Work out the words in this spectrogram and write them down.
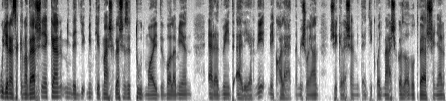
ugyanezeken a versenyeken mindegy, mindkét másik versenyző tud majd valamilyen eredményt elérni, még ha lehet nem is olyan sikeresen, mint egyik vagy másik az adott versenyen.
